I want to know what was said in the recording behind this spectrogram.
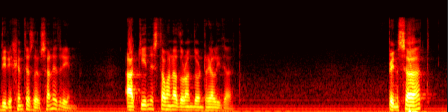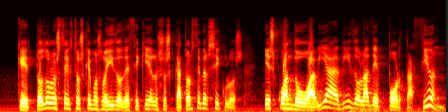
dirigentes del Sanedrín, ¿a quién estaban adorando en realidad? Pensad que todos los textos que hemos leído de Ezequiel, esos 14 versículos, es cuando había habido la deportación.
